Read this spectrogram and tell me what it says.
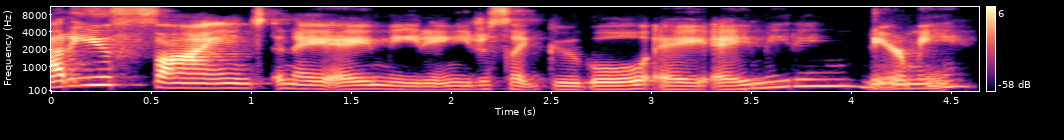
How do you find an AA meeting? You just like Google AA meeting near me?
